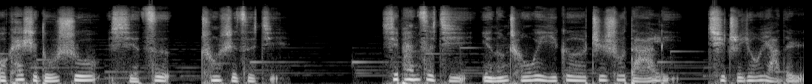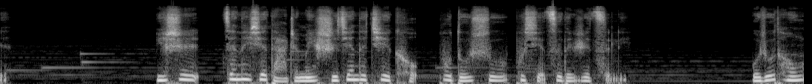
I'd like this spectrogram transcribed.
我开始读书、写字，充实自己。期盼自己也能成为一个知书达理、气质优雅的人。于是，在那些打着没时间的借口不读书、不写字的日子里，我如同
